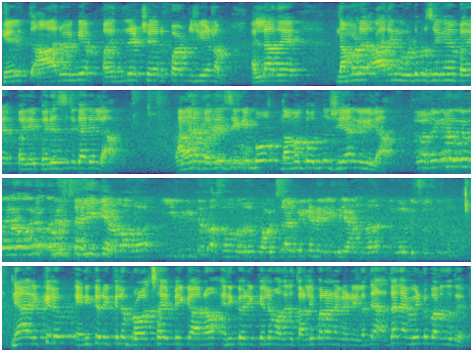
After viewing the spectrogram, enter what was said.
ഹെൽത്ത് ആരോഗ്യ പരിരക്ഷ ഏർപ്പാട് ചെയ്യണം. അല്ലാതെ നമ്മൾ ആരെങ്കിലും വീട്ടിൽ പ്രസവിക്കാൻ പരി- പരി- പരിഹസിച്ചിട്ട് കാര്യമില്ല. അങ്ങനെ പരിഹസിക്കുമ്പോൾ നമുക്കൊന്നും ചെയ്യാൻ കഴിയില്ല. ഞാൻ ഒരിക്കലും എനിക്കൊരിക്കലും പ്രോത്സാഹിപ്പിക്കാനോ എനിക്കൊരിക്കലും അതിന് തള്ളി പറയാനോ കഴിയില്ല. അതാ- ഞാൻ വീണ്ടും പറഞ്ഞത്.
